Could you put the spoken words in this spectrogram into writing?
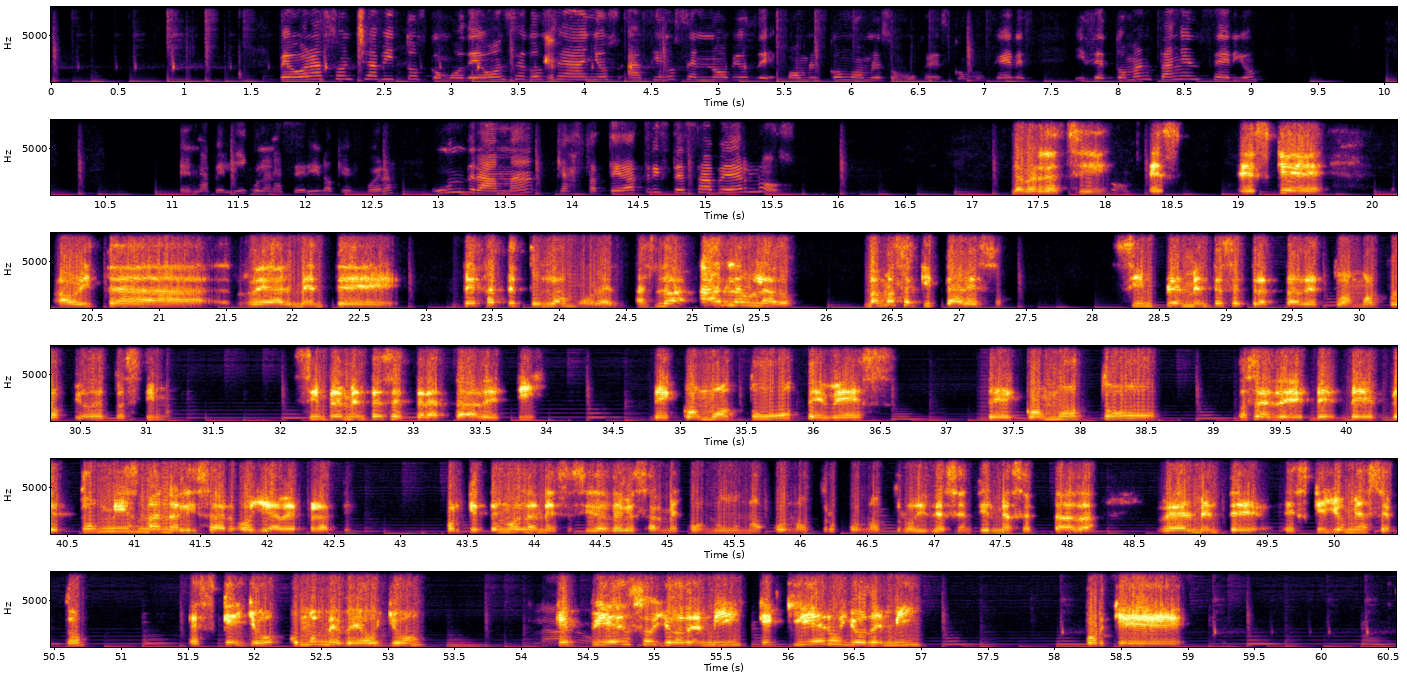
pero ahora son chavitos como de 11, 12 años haciéndose novios de hombres con hombres o mujeres con mujeres y se toman tan en serio en la película, en la serie, lo que fuera, un drama que hasta te da tristeza verlos. La verdad sí. Es, es que ahorita realmente déjate tú la moral, hazla, hazla a un lado. Vamos a quitar eso. Simplemente se trata de tu amor propio, de tu estima. Simplemente se trata de ti, de cómo tú te ves, de cómo tú, o sea, de, de, de, de tú misma analizar, oye, a ver, espérate, ¿por qué tengo la necesidad de besarme con uno, con otro, con otro y de sentirme aceptada? Realmente es que yo me acepto, es que yo, ¿cómo me veo yo? ¿Qué Claro. pienso yo de mí? ¿Qué quiero yo de mí? Porque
